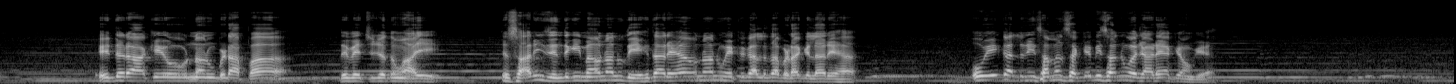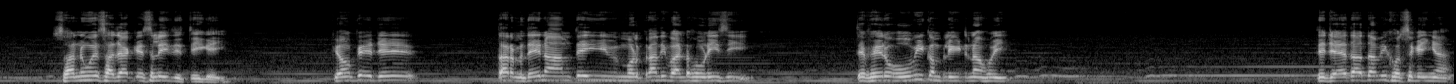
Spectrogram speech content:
ਇੱਧਰ ਆ ਕੇ ਉਹ ਉਹਨਾਂ ਨੂੰ ਬੁਢਾਪਾ ਦੇ ਵਿੱਚ ਜਦੋਂ ਆਏ ਤੇ ਸਾਰੀ ਜ਼ਿੰਦਗੀ ਮੈਂ ਉਹਨਾਂ ਨੂੰ ਦੇਖਦਾ ਰਿਹਾ, ਉਹਨਾਂ ਨੂੰ ਇੱਕ ਗੱਲ ਦਾ ਬੜਾ ਗਿਲਾ ਰਿਹਾ। ਉਹ ਇਹ ਗੱਲ ਨਹੀਂ ਸਮਝ ਸਕੇ ਵੀ ਸਾਨੂੰ ਅਜਾੜਿਆ ਕਿਉਂ ਗਿਆ। ਸਾਨੂੰ ਇਹ ਸਜ਼ਾ ਕਿਸ ਲਈ ਦਿੱਤੀ ਗਈ? ਕਿਉਂਕਿ ਜੇ ਧਰਮ ਦੇ ਨਾਮ ਤੇ ਹੀ ਮੁਲਕਾਂ ਦੀ ਵੰਡ ਹੋਣੀ ਸੀ, ਤੇ ਫਿਰ ਉਹ ਵੀ ਕੰਪਲੀਟ ਨਾ ਹੋਈ। ਤੇ ਜਾਇਦਾਦਾਂ ਵੀ ਖੁੱਸ ਗਈਆਂ।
